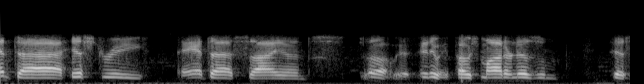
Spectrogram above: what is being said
anti-history, anti-science. Oh, anyway, postmodernism. It's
